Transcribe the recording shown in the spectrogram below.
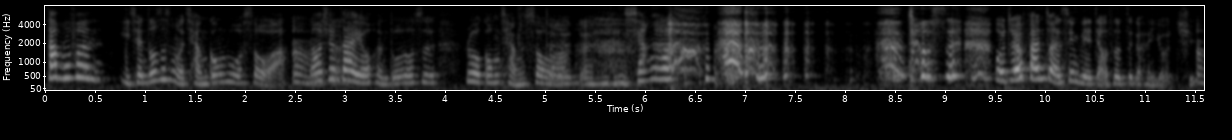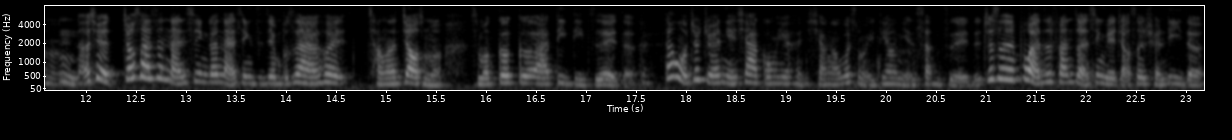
大部分以前都是什么强攻弱受啊，嗯然后现在有很多都是弱攻强受啊对，对对。很香啊。就是我觉得翻转性别角色这个很有趣，嗯。嗯而且就算是男性跟男性之间，不是还会常常叫什么什么哥哥啊、弟弟之类的，但我就觉得年下攻也很香啊，为什么一定要年上之类的？就是不管是翻转性别角色权利的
